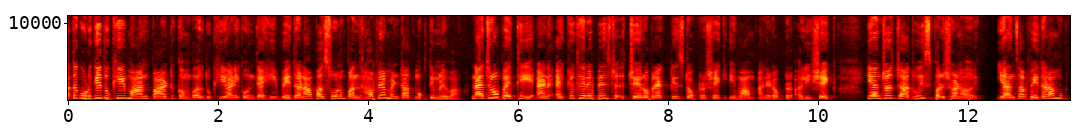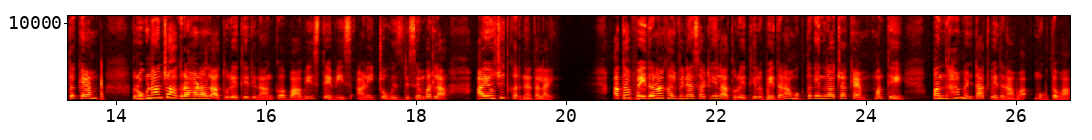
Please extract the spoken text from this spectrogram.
आता गुडघेदुखी मानपाठ कंबरदुखी आणि कोणत्याही वेदनापासून पंधराव्या मिनिटात मुक्ती मिळवा. Naturopathy and acutherapist chiropractic doctor Sheikh Imam आणि डॉक्टर अली शेख यांच्या जादुई स्पर्शानं यांचा वेदनामुक्त कॅम्प रुग्णांच्या आग्रहानं लातूर येथे दिनांक बावीस तेवीस आणि चोवीस डिसेंबरला आयोजित करण्यात आला आहे आता वेदना घालविण्यासाठी लातूर येथील वेदनामुक्त केंद्राच्या कॅम्पमध्ये पंधरा मिनिटात वेदना व्हा मुक्त व्हा.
